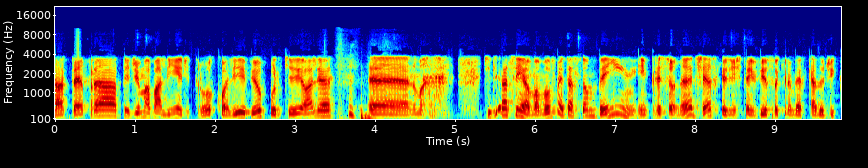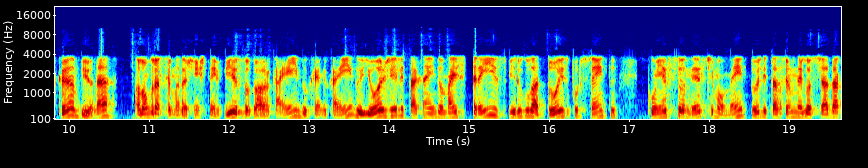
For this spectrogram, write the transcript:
Dá até para pedir uma balinha de troco ali, viu? Porque, olha, é, numa, assim, é uma movimentação bem impressionante essa que a gente tem visto aqui no mercado de câmbio, né? Ao longo da semana a gente tem visto o dólar caindo, caindo, caindo, e hoje ele está caindo mais 3,2%. Com isso, neste momento, ele está sendo negociado a R$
